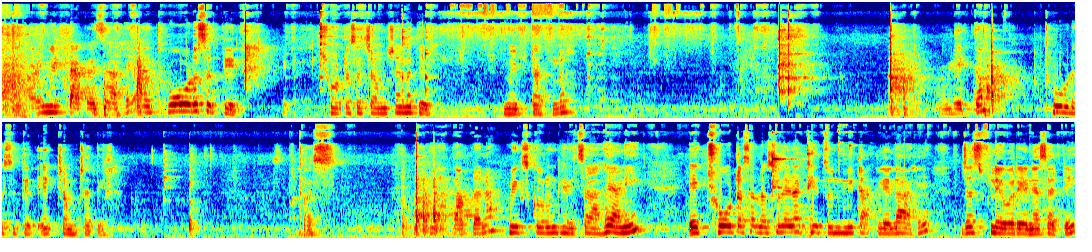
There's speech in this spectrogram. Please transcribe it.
आणि मीठ टाकायचं आहे आणि थोडंसं तेल. छोटंसं चमचा ना तेल. मीठ टाकलं. आणि एकदम थोडंसं तेल एक चमचा तेल. बस. आता आपल्याला मिक्स करून घ्यायचं आहे आणि एक छोटासा लसूण आहे ना ठेचून मी टाकलेला आहे. जस्ट फ्लेवर येण्यासाठी.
